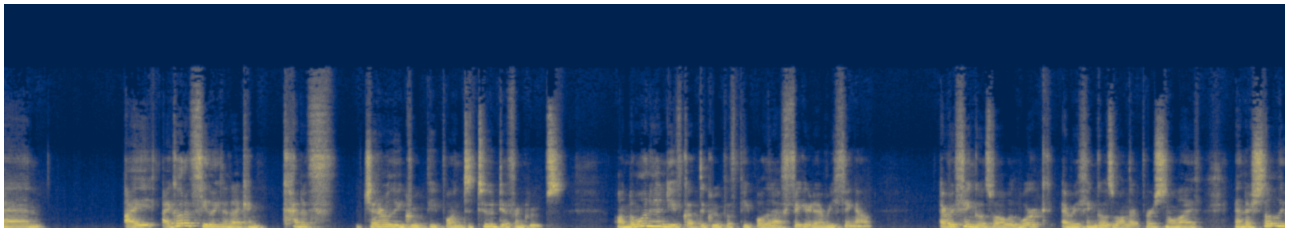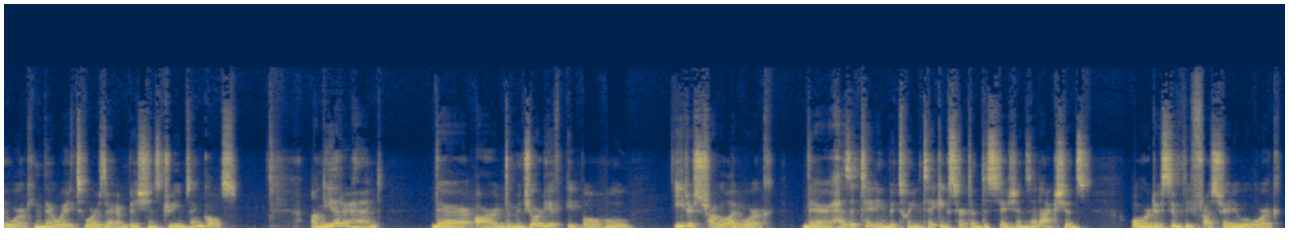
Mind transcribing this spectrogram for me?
And I, I got a feeling that I can kind of generally group people into two different groups. On the one hand, you've got the group of people that have figured everything out. Everything goes well with work, everything goes well in their personal life, and they're slowly working their way towards their ambitions, dreams, and goals. On the other hand, there are the majority of people who either struggle at work, they're hesitating between taking certain decisions and actions, or they're simply frustrated with work,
